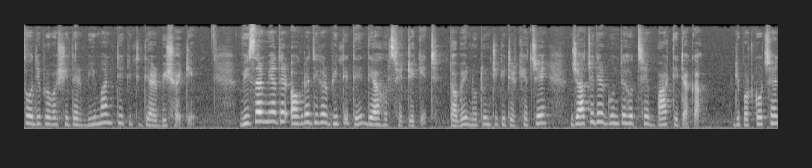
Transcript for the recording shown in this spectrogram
সৌদি প্রবাসীদের বিমান টিকিট দেওয়ার বিষয়টি। ভিসার মেয়াদের অগ্রাধিকার ভিত্তিতে দেয়া হচ্ছে টিকিট। তবে নতুন টিকিটের ক্ষেত্রে যাত্রীদের গুনতে হচ্ছে বাড়তি টাকা। রিপোর্ট করছেন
